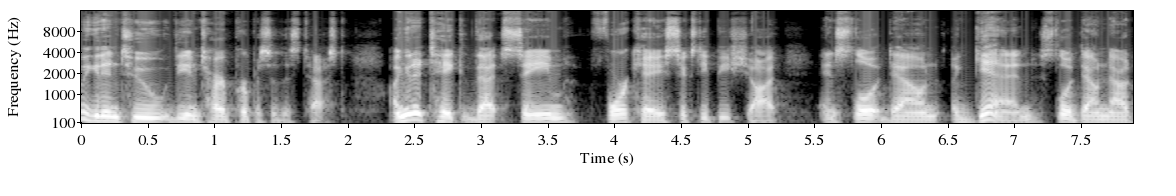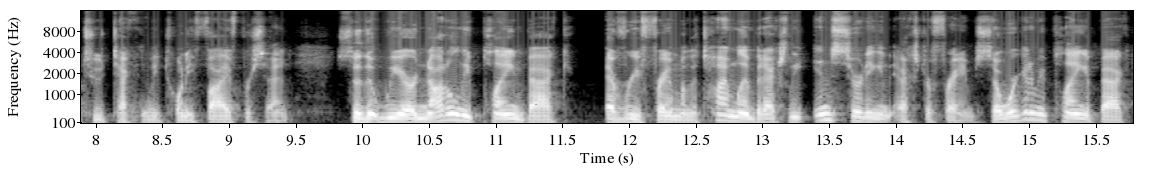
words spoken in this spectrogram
we get into the entire purpose of this test. I'm going to take that same 4K 60p shot and slow it down again, slow it down now to technically 25%, so that we are not only playing back every frame on the timeline, but actually inserting an extra frame. So we're going to be playing it back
